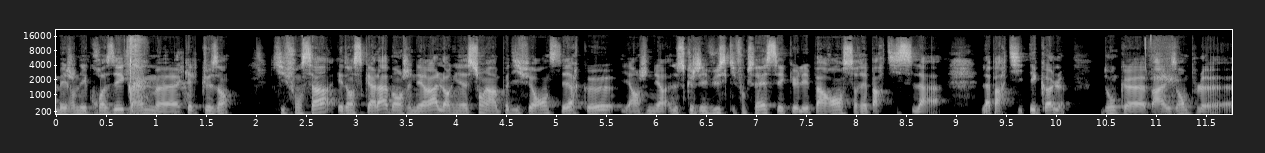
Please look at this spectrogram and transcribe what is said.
mais j'en ai croisé quand même quelques-uns qui font ça. Et dans ce cas-là, bah, en général, l'organisation est un peu différente. C'est-à-dire que, en général, de ce que j'ai vu, ce qui fonctionnait, c'est que les parents se répartissent la, la partie école. Donc, euh, par exemple, euh,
